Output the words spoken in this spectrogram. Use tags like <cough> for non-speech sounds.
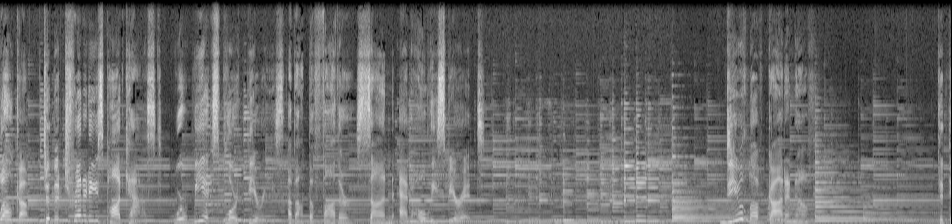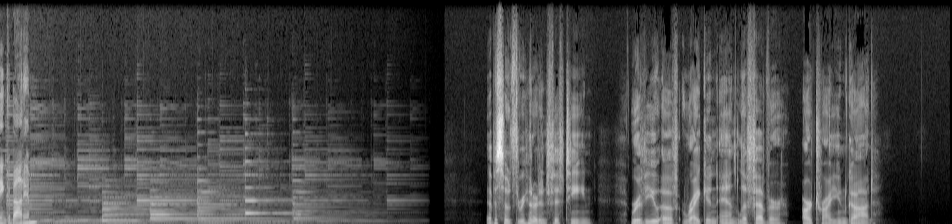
Welcome to the Trinities Podcast, where we explore theories about the Father, Son, and Holy Spirit. Do you love God enough to think about Him? Episode 315 Review of Ryken and Lefebvre, Our Triune God.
